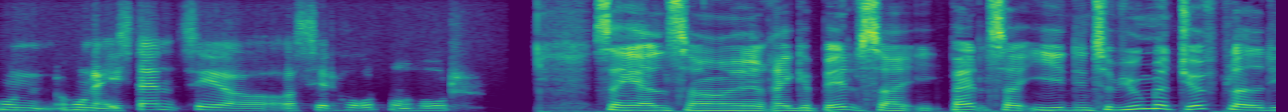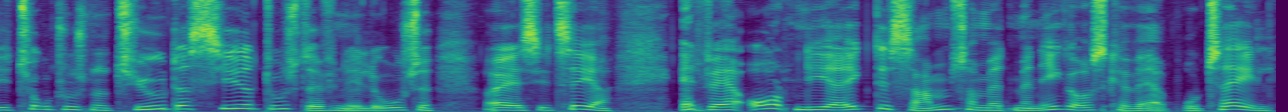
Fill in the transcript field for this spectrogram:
hun, hun er i stand til at, at sætte hårdt mod hårdt sagde altså øh, Rikke Balser, Balser i et interview med Djøfbladet i 2020, der siger du, Stefanie Lose, og jeg citerer, at være ordentlig er ikke det samme som, at man ikke også kan være brutal.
